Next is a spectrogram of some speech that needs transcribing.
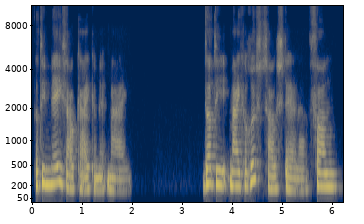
Dat hij mee zou kijken met mij. Dat hij mij gerust zou stellen van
